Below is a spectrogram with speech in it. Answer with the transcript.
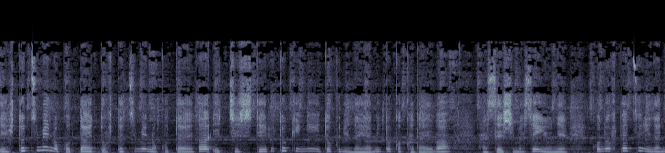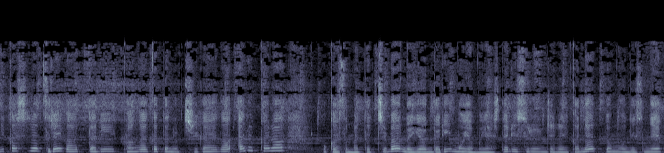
で1つ目の答えと2つ目の答えが一致している時に特に悩みとか課題は発生しませんよね。この2つに何かしらズレがあったり考え方の違いがあるからお母様たちは悩んだりモヤモヤしたりするんじゃないかなって思うんですね。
